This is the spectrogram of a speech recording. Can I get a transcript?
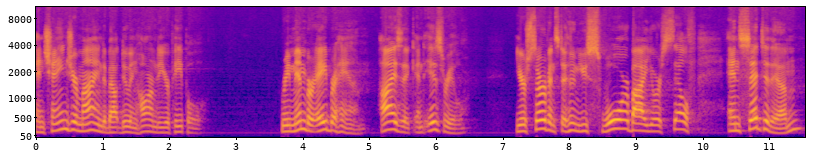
and change your mind about doing harm to your people. Remember Abraham, Isaac, and Israel your servants to whom you swore by yourself, and said to them,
